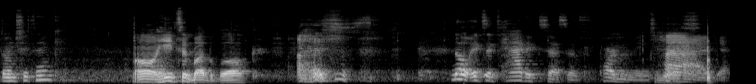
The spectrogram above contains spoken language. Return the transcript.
Don't you think? oh, he took by the block. No, it's a tad excessive. Pardon me. Tad.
